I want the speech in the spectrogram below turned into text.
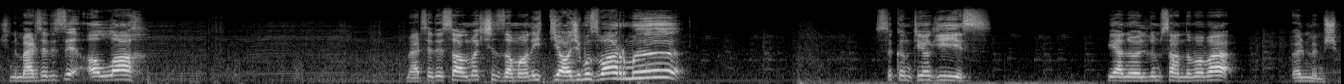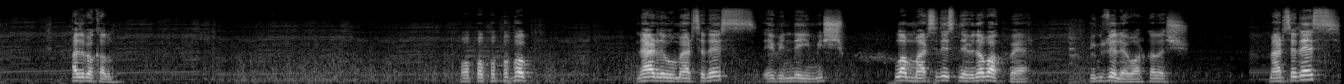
Şimdi Mercedes'i Allah. Mercedes'i almak için zamana ihtiyacımız var mı? Sıkıntı yok iyiyiz. Bir an öldüm sandım ama ölmemişim. Hadi bakalım. Hop hop hop hop hop. Nerede bu Mercedes? Evindeymiş. Ulan Mercedes'in evine bak be. Ne güzel ev arkadaş. Mercedes,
